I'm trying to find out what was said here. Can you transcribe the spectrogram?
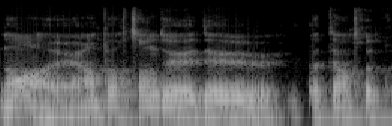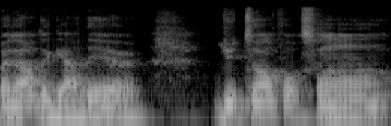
Non, important de, de quand tu es entrepreneur de garder du temps pour son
